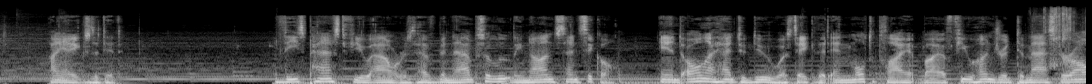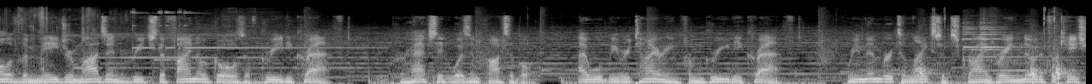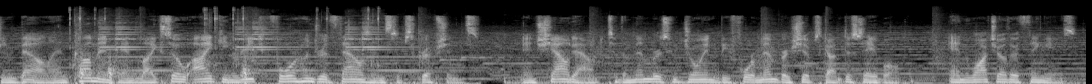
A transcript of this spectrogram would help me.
I exited. These past few hours have been absolutely nonsensical. And all I had to do was take that and multiply it by a few hundred to master all of the major mods and reach the final goals of Greedy Craft. Perhaps it was impossible. I will be retiring from Greedy Craft. Remember to like subscribe ring notification bell and comment and like so I can reach 400,000 subscriptions. And shout out to the members who joined before memberships got disabled. And watch other thingies.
